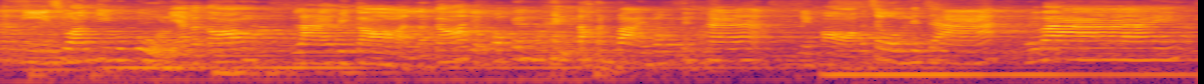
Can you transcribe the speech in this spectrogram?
วันนี้ช่วงพี่กุกูเนี่ยก็ต้องลาไปก่อน แล้วก็เดี๋ยวพบกันใหม่ตอนบ่ายโมงสิบห้าในหอประชุมนะจ๊ะบ๊ายบาย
